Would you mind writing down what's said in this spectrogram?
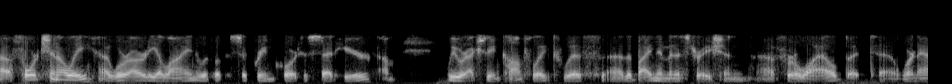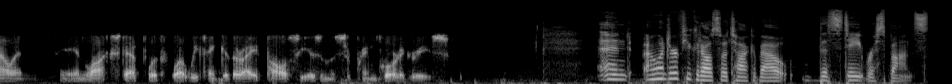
uh, fortunately, uh, we're already aligned with what the Supreme Court has said here. Um, we were actually in conflict with uh, the Biden administration uh, for a while, but uh, we're now in, in lockstep with what we think the right policy is, and the Supreme Court agrees. And I wonder if you could also talk about the state response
